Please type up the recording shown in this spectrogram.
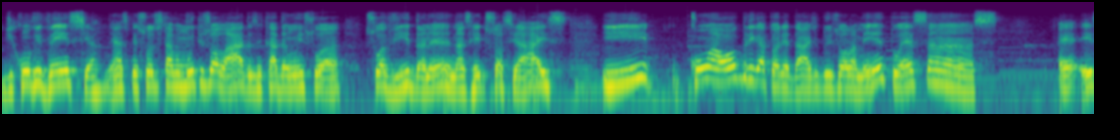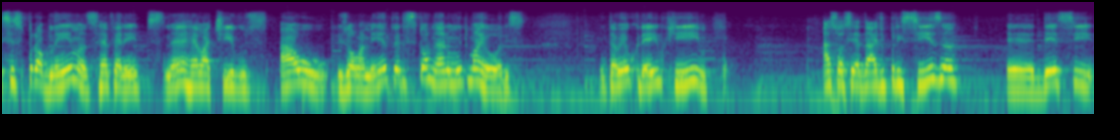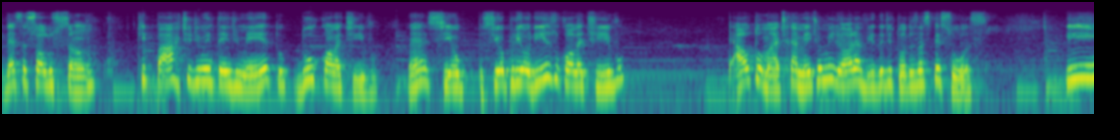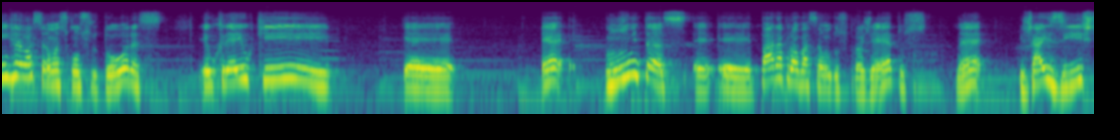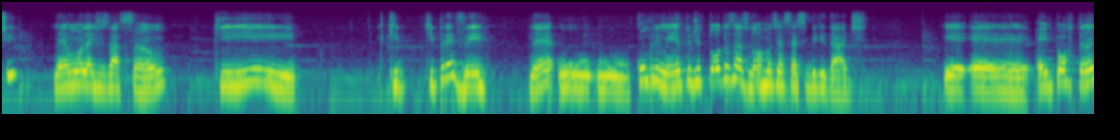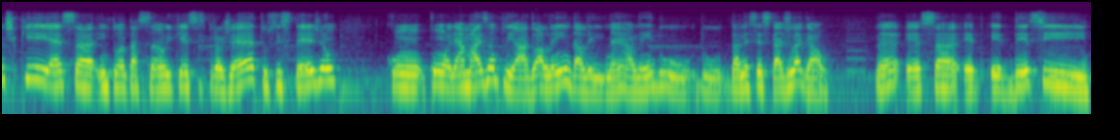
de convivência. Né? As pessoas estavam muito isoladas, em cada um em sua, sua vida, né? nas redes sociais. E com a obrigatoriedade do isolamento, essas, é, esses problemas referentes, né, relativos ao isolamento, eles se tornaram muito maiores. Então eu creio que a sociedade precisa é, desse, dessa solução que parte de um entendimento do coletivo. Né? Se, eu, se eu priorizo o coletivo, automaticamente eu melhoro a vida de todas as pessoas. E em relação às construtoras, eu creio que é, é muitas é, é, para aprovação dos projetos, né, já existe né, uma legislação que que, que prevê né, o, o cumprimento de todas as normas de acessibilidade. É, é, é, importante que essa implantação e que esses projetos estejam com, com um olhar mais ampliado, além da lei, né? além do, do da necessidade legal. Né? Essa, é, é, desse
